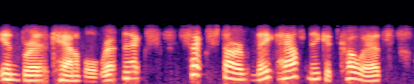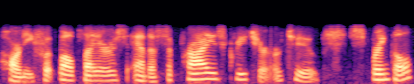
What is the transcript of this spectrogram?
inbred cannibal rednecks, sex starved na- half naked co-eds, horny football players, and a surprise creature or two. Sprinkle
